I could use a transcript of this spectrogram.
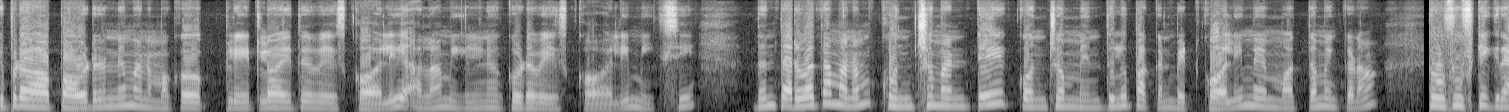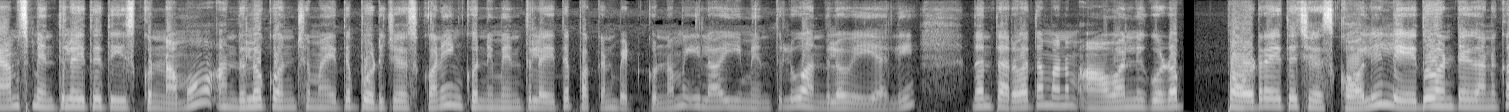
ఇప్పుడు ఆ పౌడర్ని మనం ఒక ప్లేట్లో అయితే వేసుకోవాలి. అలా మిగిలినవి కూడా వేసుకోవాలి మిక్సీ. దాని తర్వాత మనం కొంచెం అంటే కొంచెం మెంతులు పక్కన పెట్టుకోవాలి. మేము మొత్తం ఇక్కడ టూ ఫిఫ్టీ గ్రామ్స్ మెంతులు అయితే తీసుకున్నాము. అందులో కొంచెం అయితే పొడి చేసుకొని ఇంకొన్ని మెంతులు అయితే పక్కన పెట్టుకున్నాము. ఇలా ఈ మెంతులు అందులో వేయాలి. దాని తర్వాత మనం ఆవాల్ని కూడా పౌడర్ అయితే చేసుకోవాలి. లేదు అంటే కనుక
